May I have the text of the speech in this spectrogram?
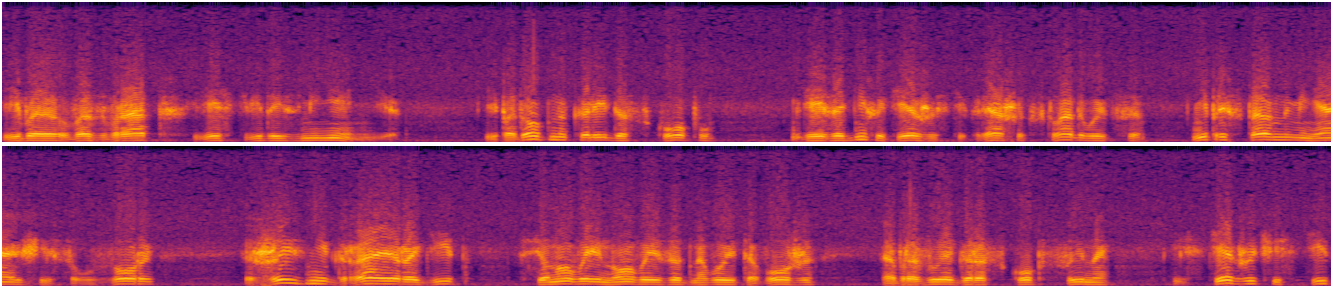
Ибо возврат есть видоизменение, и подобно калейдоскопу, где из одних и тех же стекляшек складываются непрестанно меняющиеся узоры, жизнь, играя, родит все новое и новое из одного и того же, образуя гороскоп сына из тех же частиц,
